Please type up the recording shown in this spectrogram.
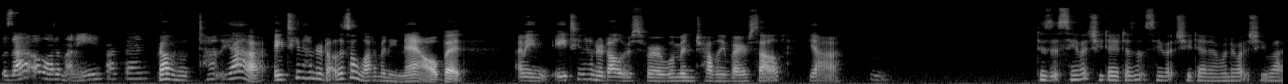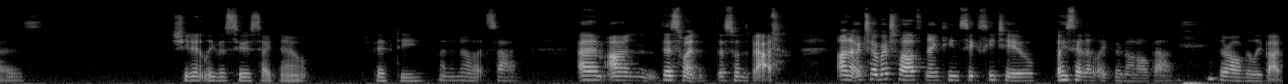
Was that a lot of money back then? That was a ton. Yeah, eighteen hundred dollars. That's a lot of money now, but I mean, eighteen hundred dollars for a woman traveling by herself. Yeah. Does it say what she did? It doesn't say what she did. I wonder what she was. She didn't leave a suicide note. Fifty. I don't know. That's sad. Um, on this one, this one's bad. On October twelfth, nineteen sixty-two. I say that like they're not all bad. they're all really bad.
